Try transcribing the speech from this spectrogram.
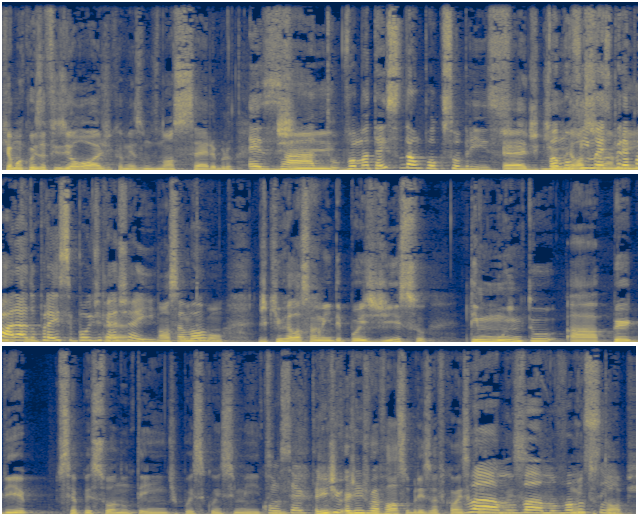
que é uma coisa fisiológica mesmo do nosso cérebro. Exato. De- Vamos até estudar um pouco sobre isso. É, de que Vamos o vir mais relacionamento- preparado pra esse podcast É, aí. Nossa, tá muito bom? De que o relacionamento depois disso tem muito a perder se a pessoa não tem, tipo, esse conhecimento. Com né? certeza. A gente, a gente vai falar sobre isso, vai ficar mais claro. Vamos, vamos, vamos muito sim. top.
